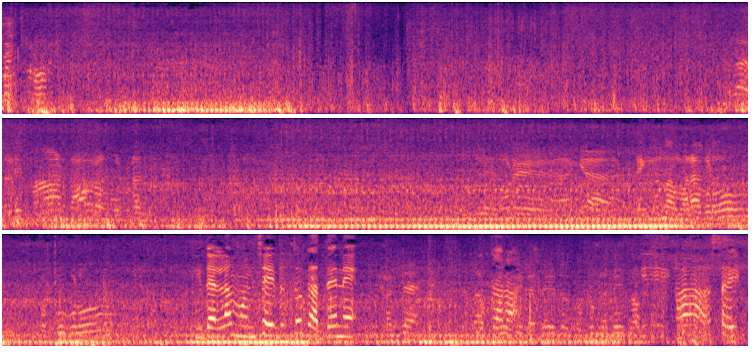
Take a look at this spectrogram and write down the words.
ಸೈಟ್ಗಳು. ಎಲ್ಲ ರೆಡಿ ಮಾಡ್ತಾವ್ರೆ ಒಟ್ನಲ್ಲಿ. ಇಲ್ಲಿ ನೋಡಿ ಹಂಗೆ ತೆಂಗಿನ ಮರಗಳು ಕಬ್ಬುಗಳು ಇದೆಲ್ಲ ಮುಂಚೆ ಇದ್ದಿತ್ತು ಗದ್ದೆನೆ ಥರ. ಸೈಟ್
